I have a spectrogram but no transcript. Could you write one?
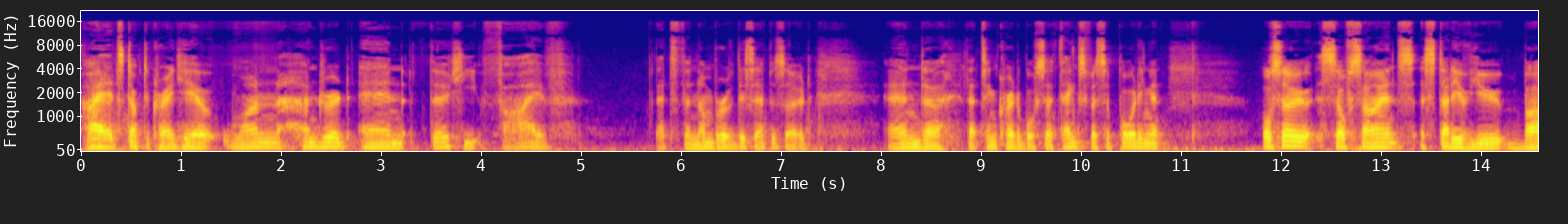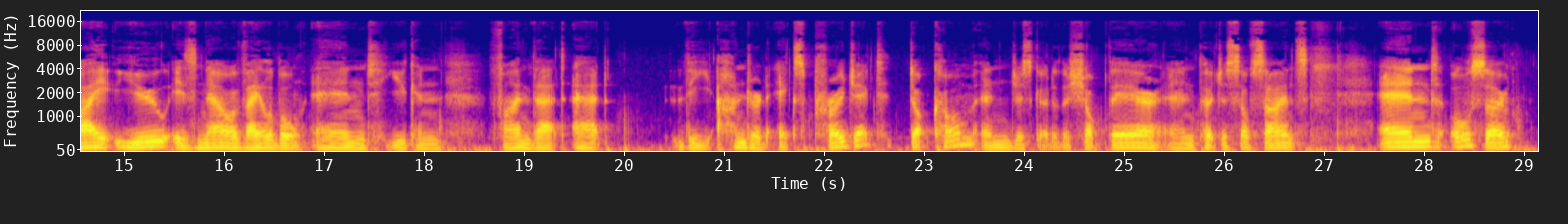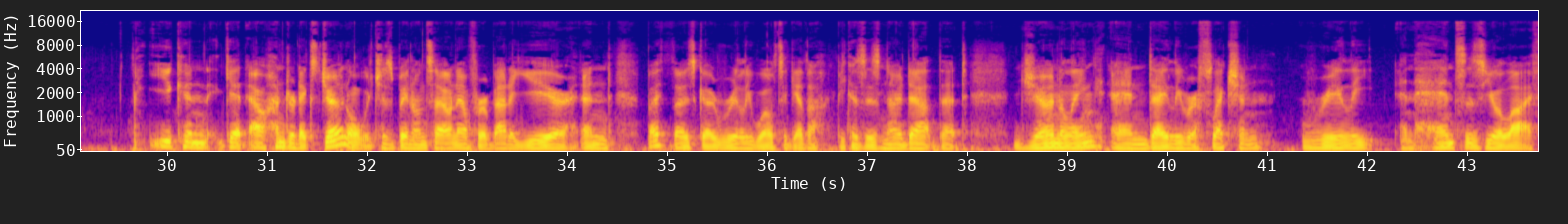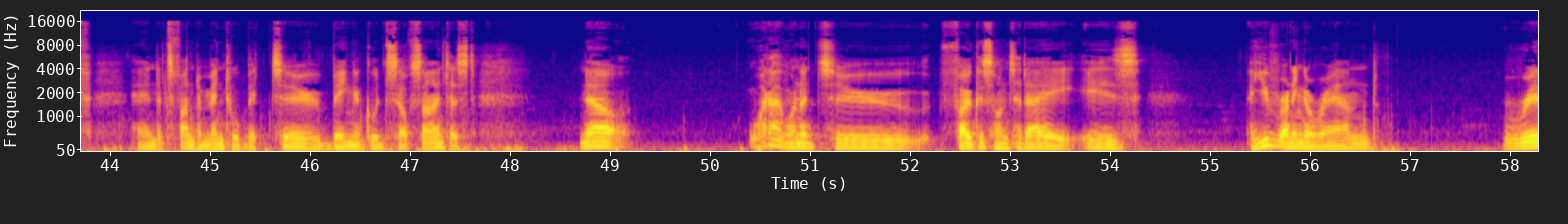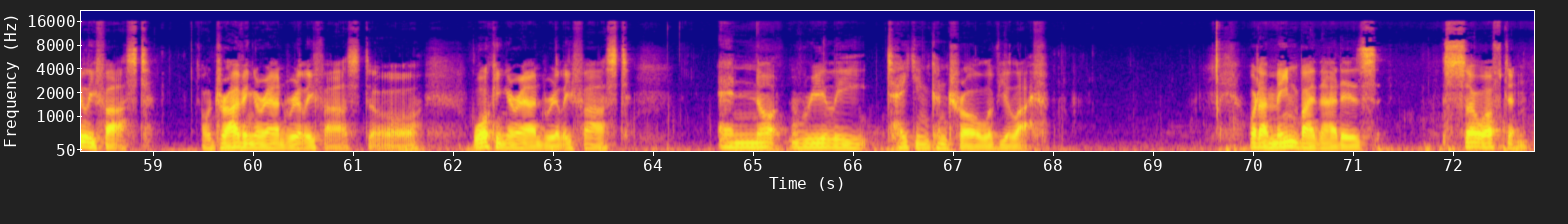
Hi, it's Dr. Craig here. 135. That's the number of this episode. And uh, that's incredible. So thanks for supporting it. Also, Self Science, a study of you by you, is now available, and you can find that at the 100xproject.com and just go to the shop there and purchase Self Science. And also, you can get our 100x journal, which has been on sale now for about a year. And both those go really well together because there's no doubt that journaling and daily reflection really enhances your life. And it's fundamental to being a good self scientist. Now, what I wanted to focus on today is are you running around really fast? Or driving around really fast or walking around really fast and not really taking control of your life. What I mean by that is so often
